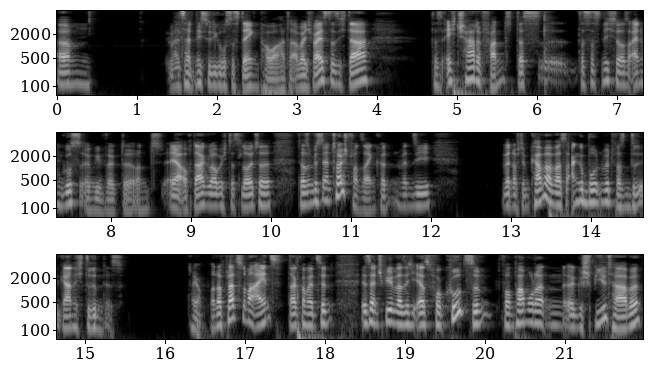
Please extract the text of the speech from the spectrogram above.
ähm, weil es halt nicht so die große Staying Power hatte. Aber ich weiß, dass ich da das echt schade fand, dass, dass das nicht so aus einem Guss irgendwie wirkte. Und ja, auch da glaube ich, dass Leute da so ein bisschen enttäuscht von sein könnten, wenn sie, wenn auf dem Cover was angeboten wird, was gar nicht drin ist. Ja, und auf Platz Nummer eins, da kommen wir jetzt hin, ist ein Spiel, was ich erst vor kurzem, vor ein paar Monaten äh, gespielt habe,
